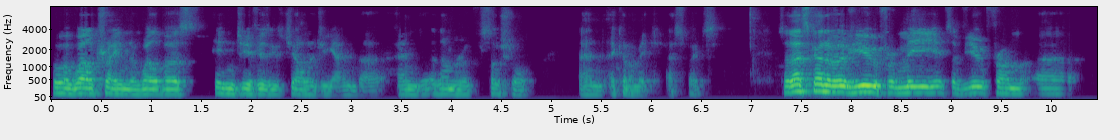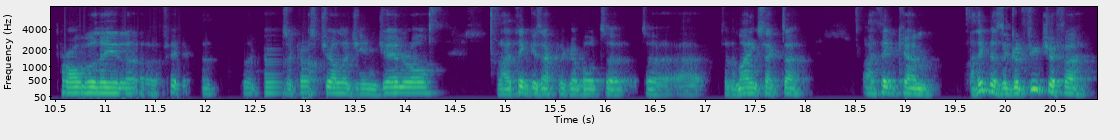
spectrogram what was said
who are well trained and well versed in geophysics, geology, and, uh, and a number of social and economic aspects. So that's kind of a view from me. It's a view from uh, probably the, that goes across geology in general, and I think is applicable to, to, uh, to the mining sector. I think um, I think there's a good future for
